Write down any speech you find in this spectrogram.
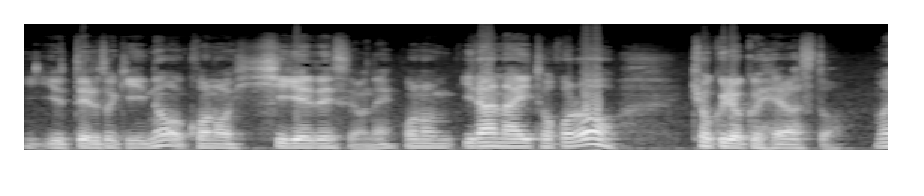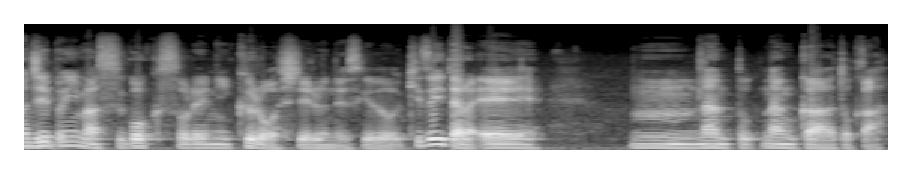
言ってる時のこのヒゲですよね。このいらないところを極力減らすと。まあ自分今すごくそれに苦労してるんですけど、気づいたら、えー、うん、なんと、なんかとか、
